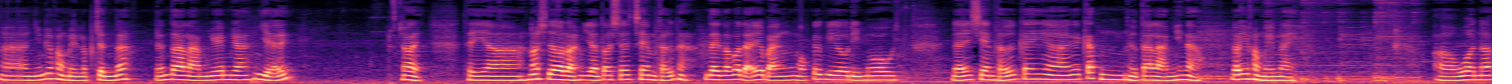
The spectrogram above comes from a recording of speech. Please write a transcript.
à, những cái phần mềm lập trình đó để chúng ta làm game ra dễ. Rồi thì à, nói sơ rồi bây giờ tôi sẽ xem thử nè. Đây tôi có để cho bạn một cái video demo để xem thử cái cái cách người ta làm như thế nào đối với phần mềm này ờ quên đó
